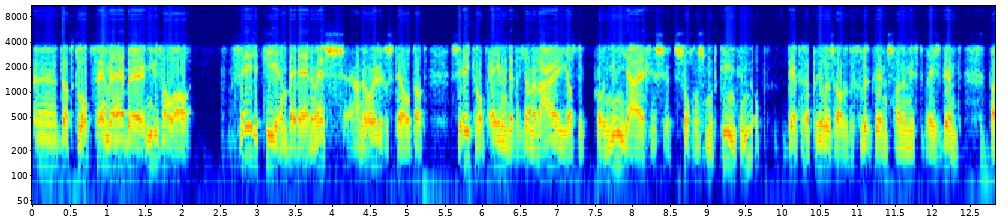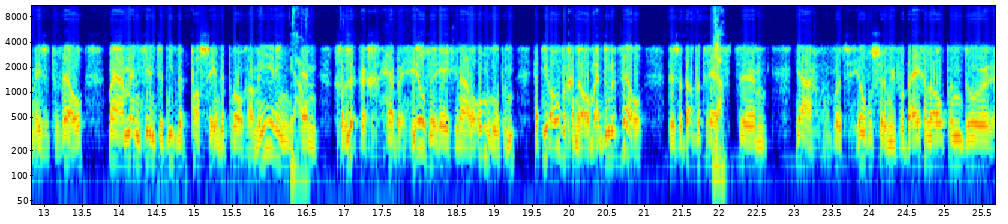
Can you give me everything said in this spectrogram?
Uh, dat klopt. En we hebben in ieder geval al vele keren bij de NOS aan de orde gesteld dat zeker op 31 januari, als de koninginjarig is, het ochtends moet klinken. Op 30 april is altijd de gelukwens van de minister-president. Dan is het er wel. Maar ja, men vindt het niet meer passen in de programmering. En gelukkig hebben heel veel regionale omroepen het nu overgenomen en doen het wel. Dus wat dat betreft ja. Um, ja, wordt heel veel nu voorbijgelopen door uh,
